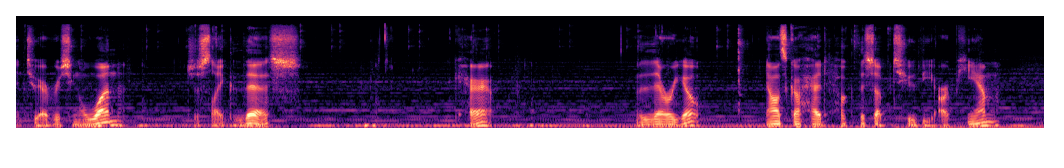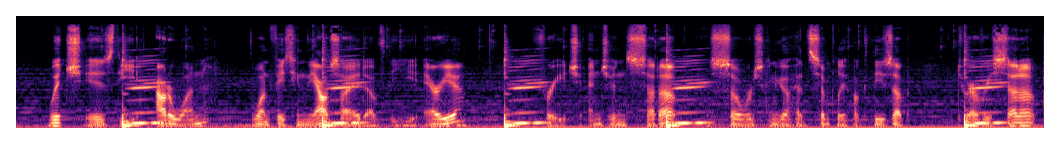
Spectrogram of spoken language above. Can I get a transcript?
into every single one, just like this. Okay. There we go. Now let's go ahead hook this up to the RPM, which is the outer one, the one facing the outside of the area for each engine setup. So we're just going to go ahead and simply hook these up to every setup,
